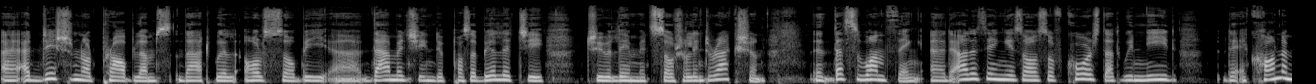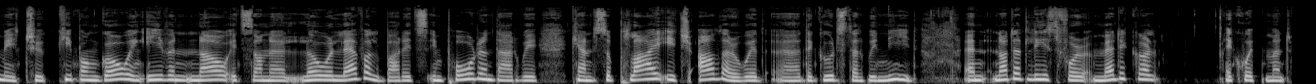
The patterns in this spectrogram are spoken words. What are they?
additional problems that will also be uh, damaging the possibility to limit social interaction. Uh, that's one thing. Uh, the other thing is also, of course, that we need the economy to keep on going, even now it's on a lower level, but it's important that we can supply each other with uh, the goods that we need. And not at least for medical equipment.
